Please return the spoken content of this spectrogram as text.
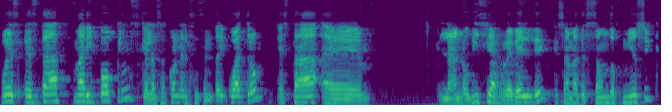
pues está Mary Poppins, que la sacó en el 64, está eh, La novicia rebelde, que se llama The Sound of Music,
